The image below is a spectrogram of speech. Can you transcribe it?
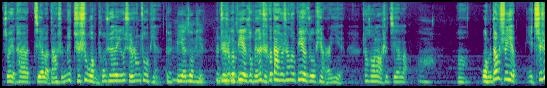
所以他接了当时那只是我们同学的一个学生作品，对毕业作品，那只是个毕业作品，那只是个大学生的毕业作品而已。张颂文老师接了，哦，嗯，我们当时也也其实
